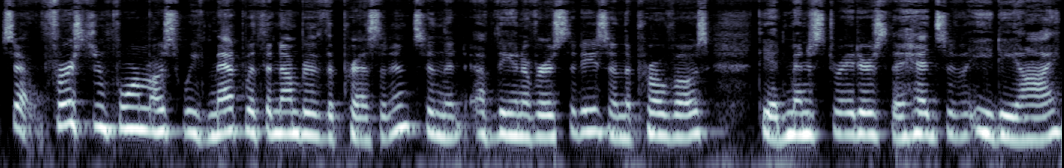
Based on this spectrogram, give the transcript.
So first and foremost, we've met with a number of the presidents the, of the universities and the provosts, the administrators, the heads of EDI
